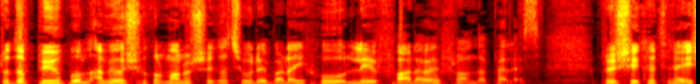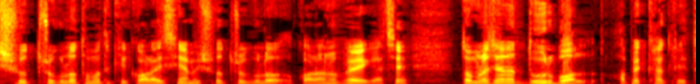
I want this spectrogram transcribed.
টু দ্য পিপল আমি ওই সকল মানুষের কাছে উড়ে বেড়াই who live far away from the palace প্রিয় শিক্ষার্থীরা, এই সূত্রগুলো তোমাদেরকে করাইছি আমি, সূত্রগুলো করানো হয়ে গেছে। তোমরা যারা দুর্বল, অপেক্ষাকৃত,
